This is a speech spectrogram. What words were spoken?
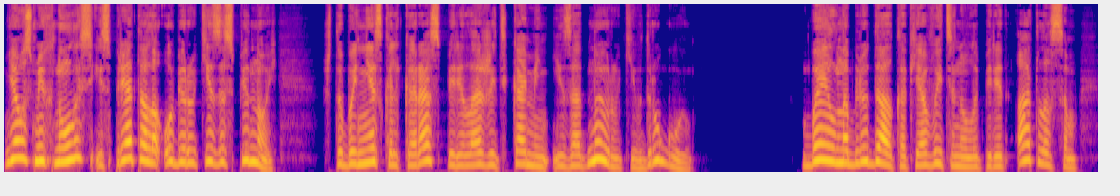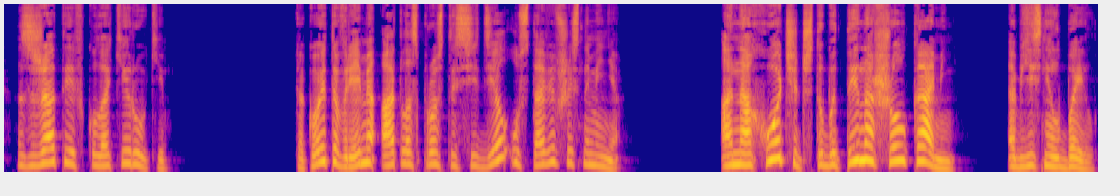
Я усмехнулась и спрятала обе руки за спиной, чтобы несколько раз переложить камень из одной руки в другую. Бейл наблюдал, как я вытянула перед Атласом сжатые в кулаки руки. Какое-то время Атлас просто сидел, уставившись на меня. «Она хочет, чтобы ты нашел камень», — объяснил Бейл.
